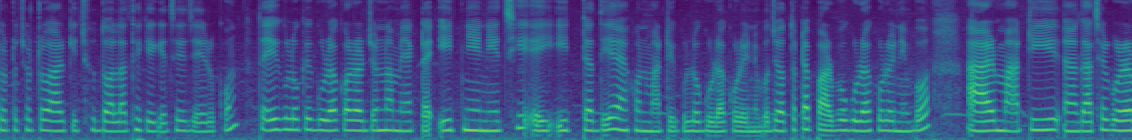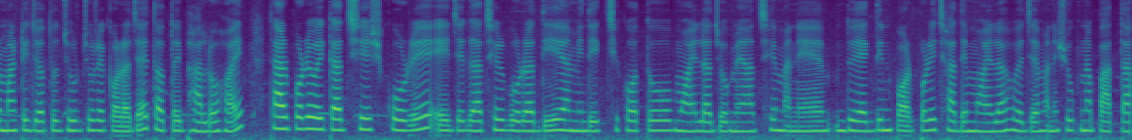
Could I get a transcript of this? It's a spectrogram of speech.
ছোট ছোট আর কিছু দলা থেকে গেছে যে এরকম। তো এইগুলোকে গুঁড়া করার জন্য আমি একটা ইট নিয়ে নিয়েছি। এই ইটটা দিয়ে এখন মাটিগুলো গুঁড়া করে নেব। যতটা পারব গুঁড়া করে নেব। আর মাটি গাছের গোড়ার মাটি যত ঝুরঝুরে করা যায় ততই ভালো হয়। তারপরে ওই কাজ শেষ করে এই যে গাছের গোড়া দিয়ে আমি দেখছি কত ময়লা জমে আছে। মানে দু একদিন পর পরই ছাদে ময়লা হয়ে যায়। মানে শুকনো পাতা,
